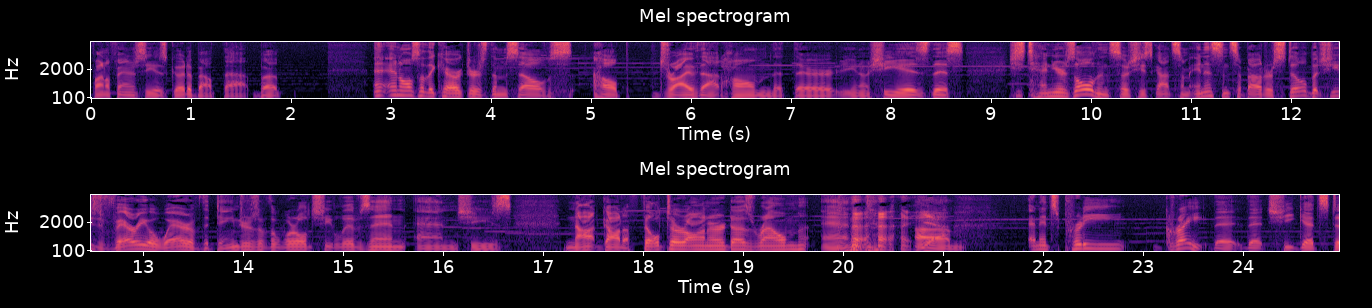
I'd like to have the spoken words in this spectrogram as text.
Final Fantasy is good about that. But and, and also the characters themselves help drive that home that they're you know she is this she's 10 years old and so she's got some innocence about her still but she's very aware of the dangers of the world she lives in and she's not got a filter on her does Relm and Yeah. um and it's pretty great that that she gets to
